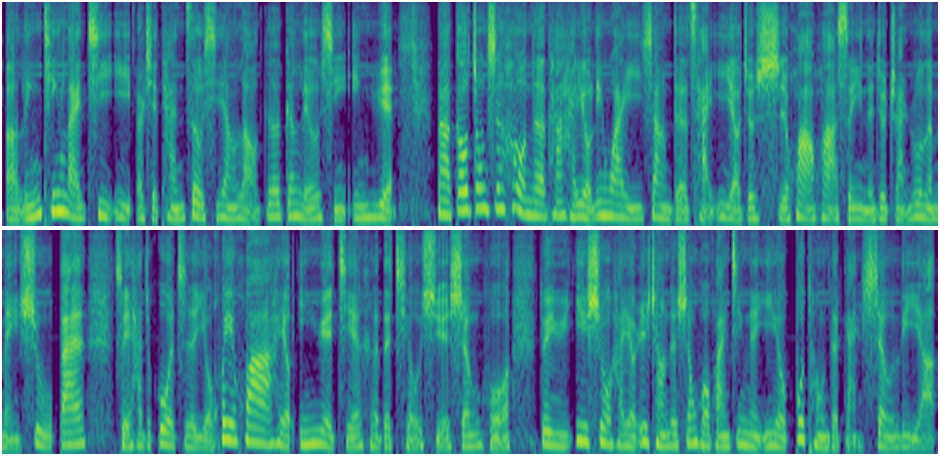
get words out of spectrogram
呃聆听来记忆，而且弹奏西洋老歌跟流行音乐。那高中之后呢，他还有另外一项的才艺啊，就是画画，所以呢就转入了美术班，所以他就过着有绘画还有音乐结合的求学生活，对于艺术还有日常的生活环境呢，也有不同的感受力啊。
